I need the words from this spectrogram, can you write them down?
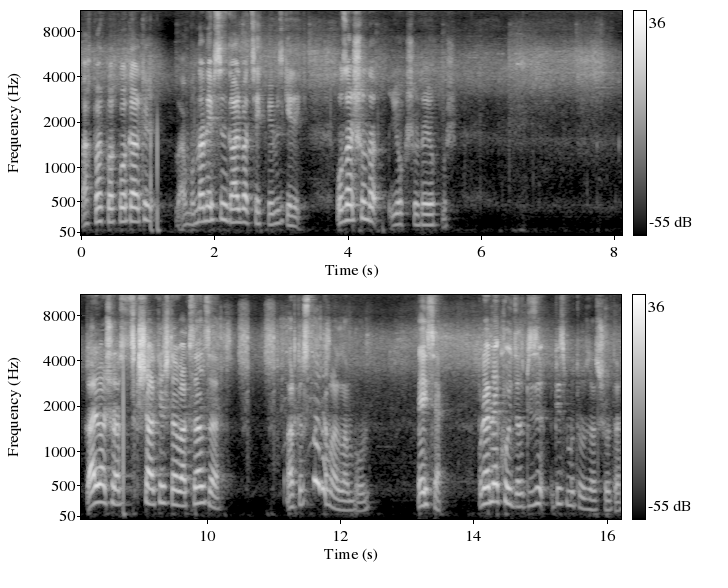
Bak bak bak bak arkadaş. Lan bunların hepsini galiba çekmemiz gerek. O zaman şunda yok şurada yokmuş. Galiba şurası çıkış arkadaşlar baksanıza. Arkasında ne var lan bunun? Neyse. Buraya ne koyacağız? Bizi, biz mi duracağız şurada?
